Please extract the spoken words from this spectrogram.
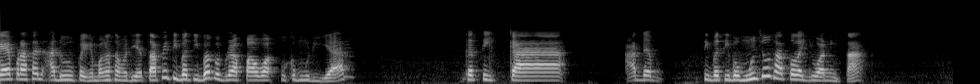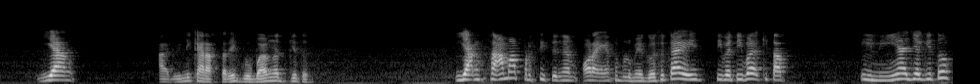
kayak perasaan aduh pengen banget sama dia. Tapi tiba-tiba beberapa waktu kemudian ketika ada tiba-tiba muncul satu lagi wanita yang aduh ini karakternya gue banget gitu. Yang sama persis dengan orang yang sebelumnya gue sukai. Tiba-tiba kita ini aja gitu.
